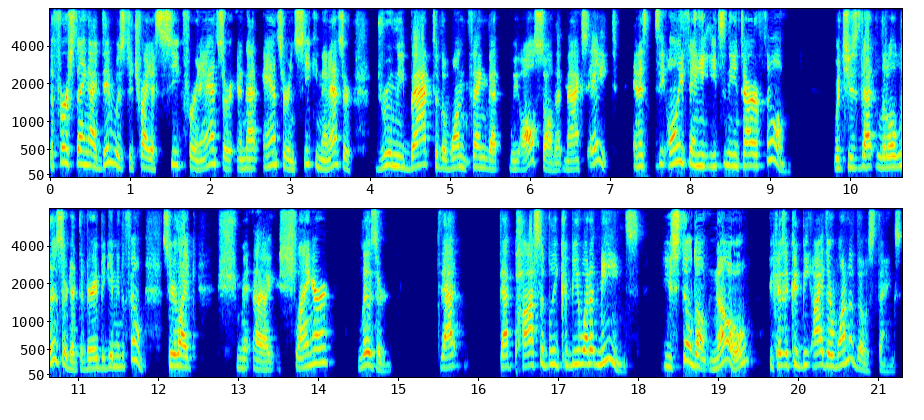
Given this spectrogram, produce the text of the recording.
The first thing I did was to try to seek for an answer, and that answer and seeking that answer drew me back to the one thing that we all saw that Max ate, and it's the only thing he eats in the entire film, which is that little lizard at the very beginning of the film. So you're like, uh, Schlanger, lizard, that that possibly could be what it means. You still don't know because it could be either one of those things.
